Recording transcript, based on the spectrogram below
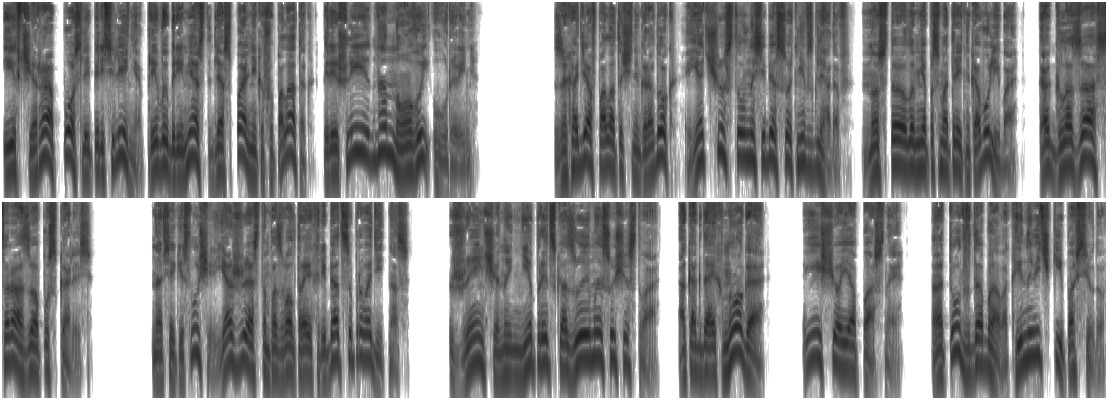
и вчера, после переселения, при выборе мест для спальников и палаток, перешли на новый уровень. Заходя в палаточный городок, я чувствовал на себе сотни взглядов, но стоило мне посмотреть на кого-либо, как глаза сразу опускались. На всякий случай я жестом позвал троих ребят сопроводить нас. Женщины — непредсказуемые существа, а когда их много, еще и опасные. А тут вдобавок и новички повсюду.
